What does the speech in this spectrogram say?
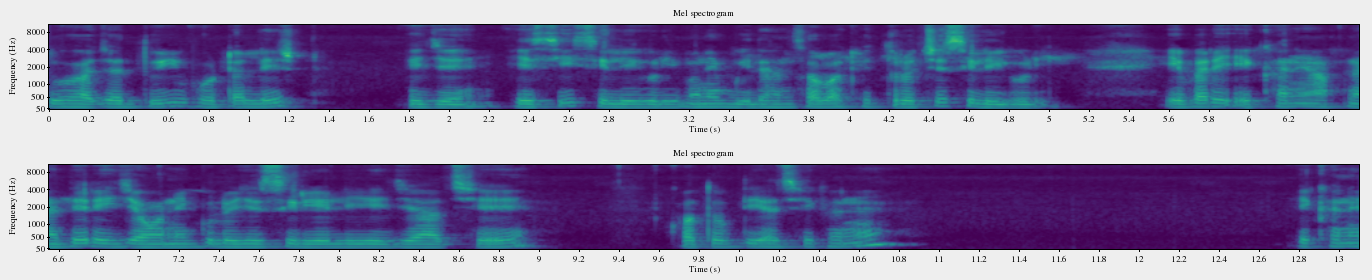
দু হাজার দুই ভোটার লিস্ট এই যে এসি শিলিগুড়ি মানে বিধানসভা ক্ষেত্র হচ্ছে শিলিগুড়ি। এবারে এখানে আপনাদের এই যে অনেকগুলো যে সিরিয়ালি যে আছে, কত অবধি আছে এখানে? এখানে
